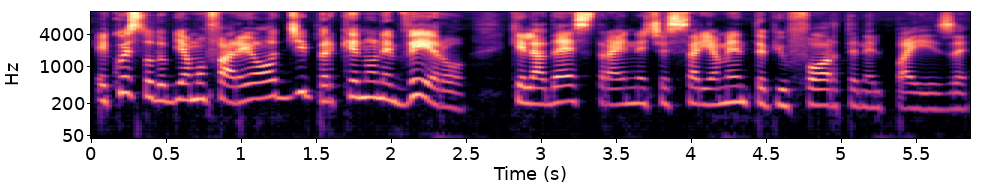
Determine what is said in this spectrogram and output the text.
e questo dobbiamo fare oggi perché non è vero che la destra è necessariamente più forte nel paese.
